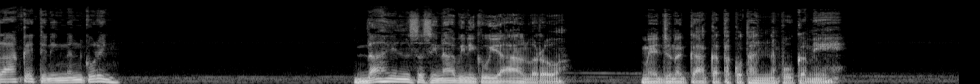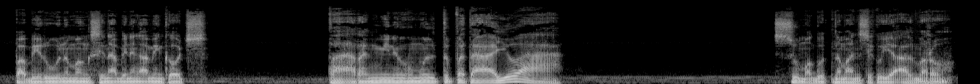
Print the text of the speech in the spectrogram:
lalaki, tiningnan ko rin. Dahil sa sinabi ni Kuya Alvaro, medyo nagkakatakutan na po kami. Pabiru namang sinabi ng aming coach, Parang minumulto pa tayo ah. Sumagot naman si Kuya Alvaro.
